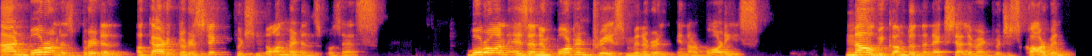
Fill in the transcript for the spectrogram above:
And boron is brittle, a characteristic which non-metals possess. Boron is an important trace mineral in our bodies. Now we come to the next element, which is carbon.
